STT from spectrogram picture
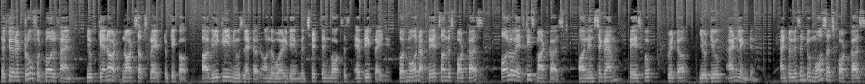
If you're a true football fan, you cannot not subscribe to Kickoff, our weekly newsletter on the World Game, which hits inboxes every Friday. For more updates on this podcast, follow HT Smartcast on Instagram, Facebook, Twitter, YouTube, and LinkedIn. And to listen to more such podcasts,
